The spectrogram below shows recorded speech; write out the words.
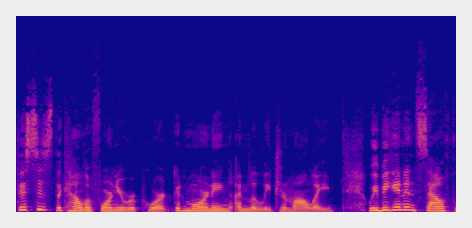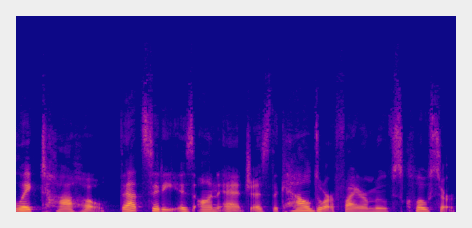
This is the California Report. Good morning. I'm Lily Jamali. We begin in South Lake Tahoe. That city is on edge as the Caldor fire moves closer.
